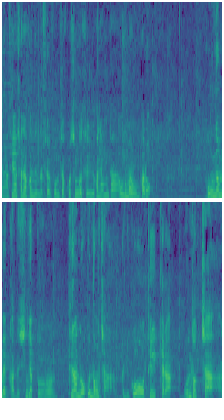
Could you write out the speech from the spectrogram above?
안녕하세요. 전화관입니다. 잘봄 찾고 오신 것을 환영합니다. 오늘만 보면 바로 공룡 메카드 신제품 티라노 운동차 그리고 트리케라 운소차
